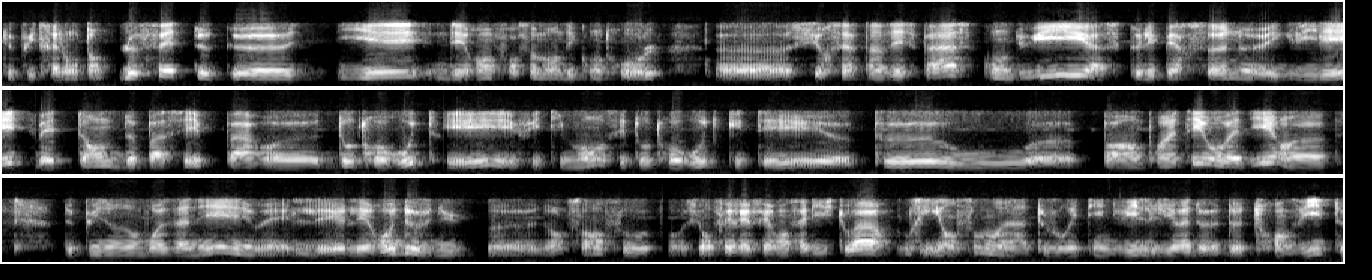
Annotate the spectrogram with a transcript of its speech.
depuis très longtemps. Le fait qu'il y ait des renforcements des contrôles euh, sur certains espaces conduit à ce que les personnes exilées ben, tentent de passer par euh, d'autres routes et effectivement cette autre route qui était euh, peu ou pas empruntée on va dire depuis de nombreuses années, les redevenus, euh, dans le sens où, si on fait référence à l'histoire, Briançon a toujours été une ville, de, de transit,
